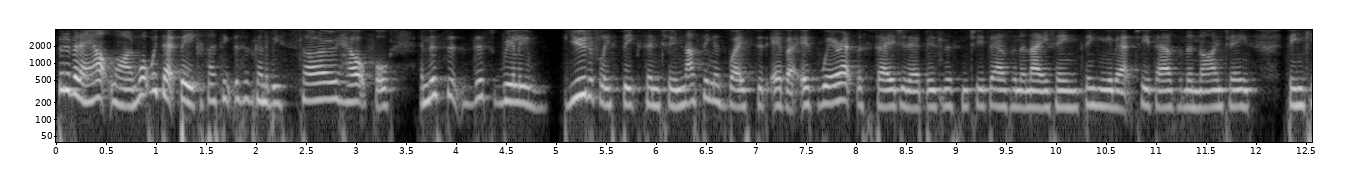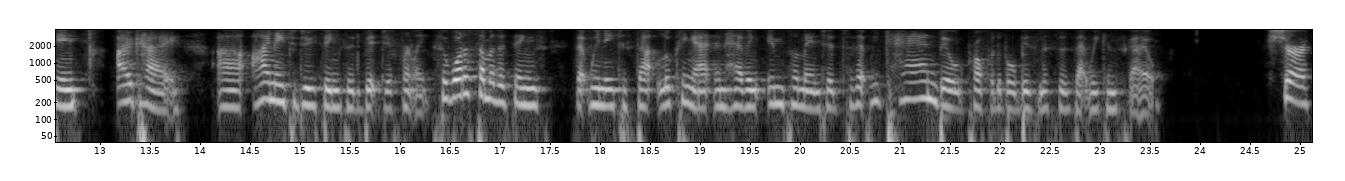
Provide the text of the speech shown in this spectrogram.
bit of an outline, what would that be? Because I think this is going to be so helpful. And this is, this really beautifully speaks into nothing is wasted ever. If we're at the stage in our business in 2018, thinking about 2019, thinking, okay, uh, I need to do things a bit differently. So, what are some of the things that we need to start looking at and having implemented so that we can build profitable businesses that we can scale? Sure.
